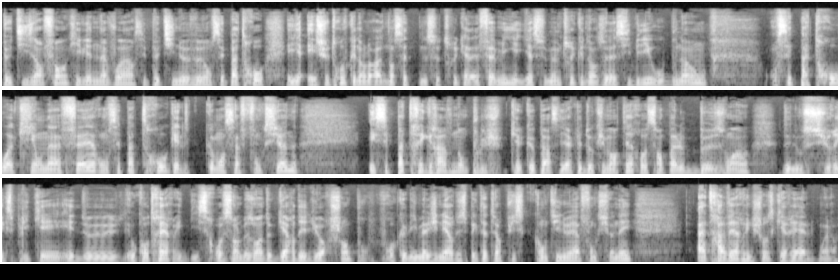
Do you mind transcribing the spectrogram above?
petits enfants qui viennent la voir, ses petits neveux, on sait pas trop. Et, je trouve que dans, le, dans cette, ce truc à la famille, il y a ce même truc que dans The Last où au bout d'un moment, on sait pas trop à qui on a affaire, on sait pas trop quel- comment ça fonctionne. Et c'est pas très grave non plus quelque part. C'est-à-dire que le documentaire ressent pas le besoin de nous surexpliquer et de, au contraire, il ressent le besoin de garder du hors champ pour, pour que l'imaginaire du spectateur puisse continuer à fonctionner à travers une chose qui est réelle. Voilà.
